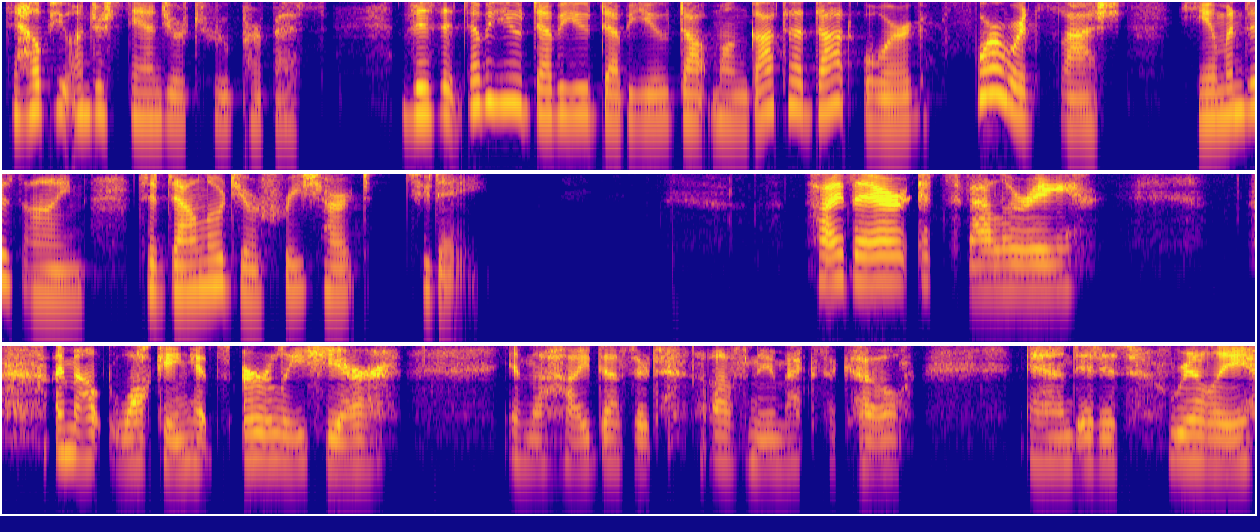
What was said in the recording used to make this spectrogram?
to help you understand your true purpose. Visit www.mongata.org forward slash human design to download your free chart today. Hi there, it's Valarie. I'm out walking. It's early here in the high desert of New Mexico, and it is really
